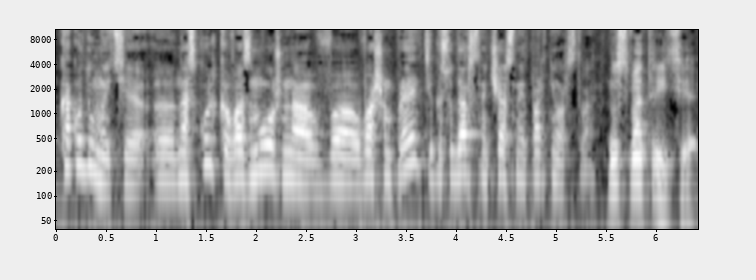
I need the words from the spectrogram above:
Как вы думаете, э, насколько возможно в вашем проекте государственно-частное партнерство? Ну, смотрите,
